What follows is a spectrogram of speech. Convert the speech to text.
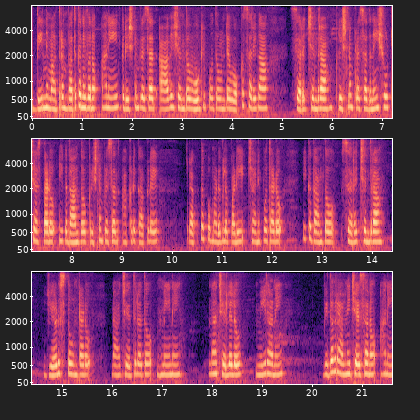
దీన్ని మాత్రం బతకనివ్వను అని కృష్ణప్రసాద్ ఆవేశంతో ఊగిపోతూ ఉంటే ఒక్కసారిగా శరత్చంద్ర కృష్ణప్రసాద్ని షూట్ చేస్తాడు. ఇక దాంతో కృష్ణప్రసాద్ అక్కడికక్కడే రక్తపు మడుగులు పడి చనిపోతాడు. ఇక దాంతో శరత్చంద్ర ఏడుస్తూ ఉంటాడు. నా చేతులతో నేనే నా చెల్లెలు మీరాని విధవరాల్ని చేశాను అని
